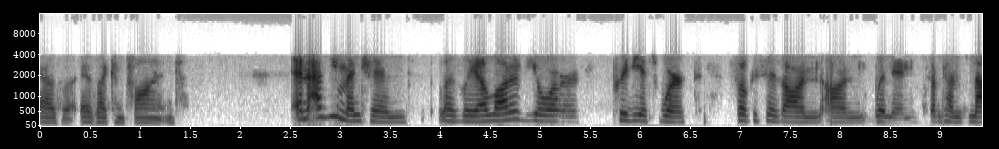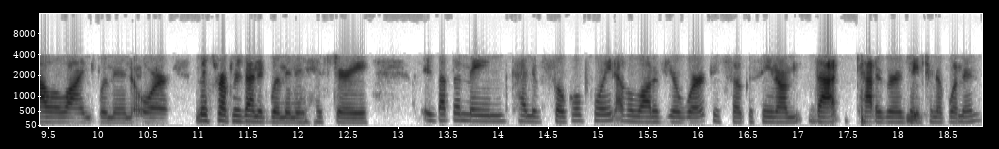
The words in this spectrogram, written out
as as I can find. And as you mentioned, Leslie, a lot of your previous work focuses on on women, sometimes malaligned women or misrepresented women in history is that the main kind of focal point of a lot of your work is focusing on that categorization of women?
